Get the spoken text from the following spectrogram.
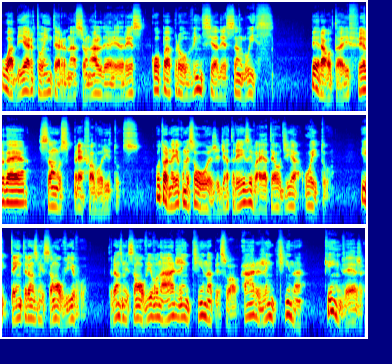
o Abierto Internacional de Ajedrez Copa Província de São Luís. Peralta e Felgaer são os pré-favoritos. O torneio começou hoje, dia 3, e vai até o dia 8. E tem transmissão ao vivo. Transmissão ao vivo na Argentina, pessoal. Argentina. Que inveja.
